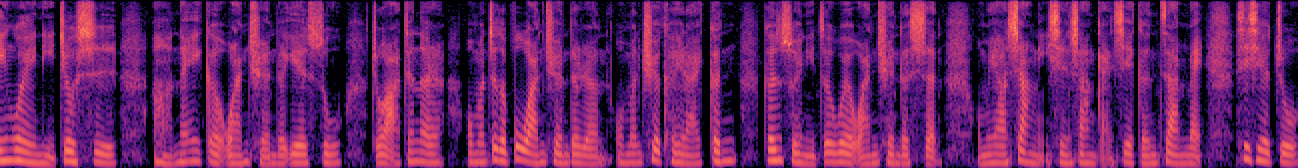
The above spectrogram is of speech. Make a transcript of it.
因为你就是啊，那一个完全的耶稣主啊，真的，我们这个不完全的人，我们却可以来跟跟随你这位完全的神。我们要向你献上感谢跟赞美，谢谢主，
